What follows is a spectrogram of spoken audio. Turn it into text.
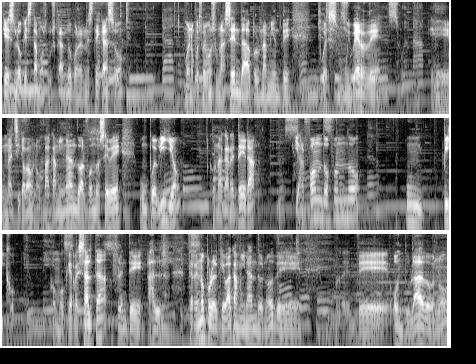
qué es lo que estamos buscando? Bueno, en este caso, bueno, pues vemos una senda por un ambiente pues muy verde. Eh, una chica bueno, va caminando, al fondo se ve un pueblillo con una carretera y al fondo, fondo, un pico, como que resalta frente al terreno por el que va caminando, ¿no? De, ondulado, ¿no?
